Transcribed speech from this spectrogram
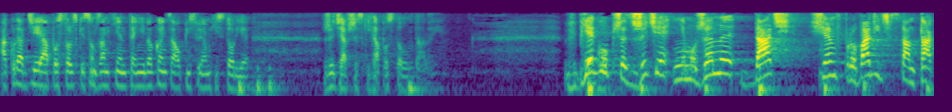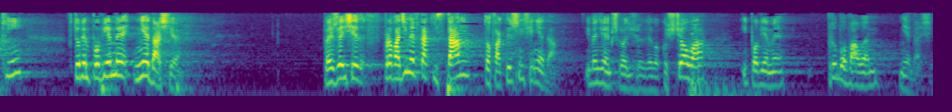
akurat dzieje apostolskie są zamknięte i nie do końca opisują historię życia wszystkich apostołów dalej. W biegu przez życie nie możemy dać się wprowadzić w stan taki, w którym powiemy nie da się. Bo jeżeli się wprowadzimy w taki stan, to faktycznie się nie da. I będziemy przychodzić do tego kościoła i powiemy próbowałem, nie da się.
